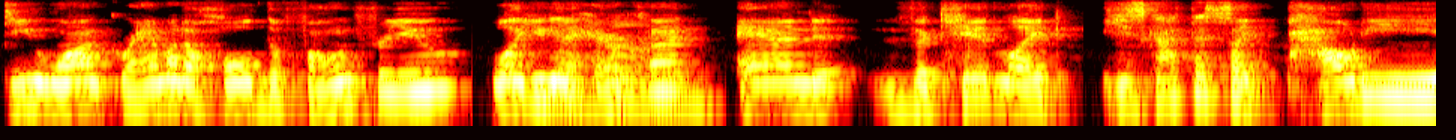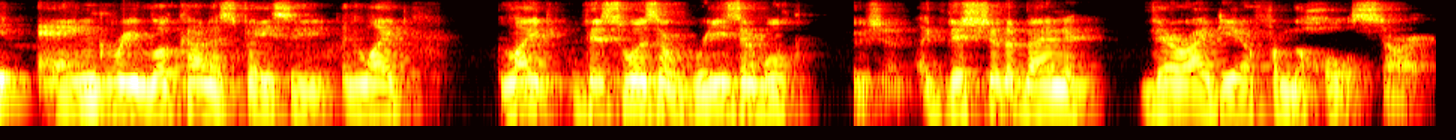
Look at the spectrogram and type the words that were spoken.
"Do you want grandma to hold the phone for you while you oh get a Oh haircut?" And the kid, like, he's got this like pouty, angry look on his face, and, like, like this was a reasonable conclusion. Like this should have been their idea from the whole start.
